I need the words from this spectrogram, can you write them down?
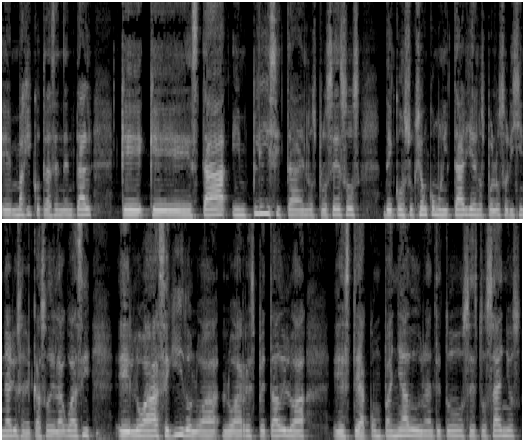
eh, mágico trascendental que, que, está implícita en los procesos de construcción comunitaria en los pueblos originarios, en el caso del Aguasi, eh, lo ha seguido, lo ha, lo ha respetado y lo ha este, acompañado durante todos estos años.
